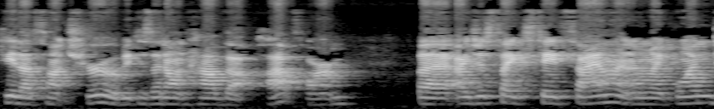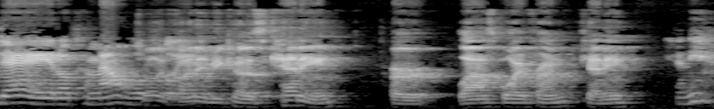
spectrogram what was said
hey, that's not true because I don't have that platform. But I just like stayed silent. I'm like, one day it'll come out. It's hopefully. really funny because Kenny, her last boyfriend, Kenny. Kenny.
